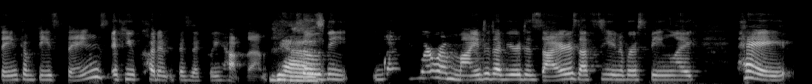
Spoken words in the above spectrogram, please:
think of these things if you couldn't physically have them. Yes. So the when you are reminded of your desires, that's the universe being like, hey,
